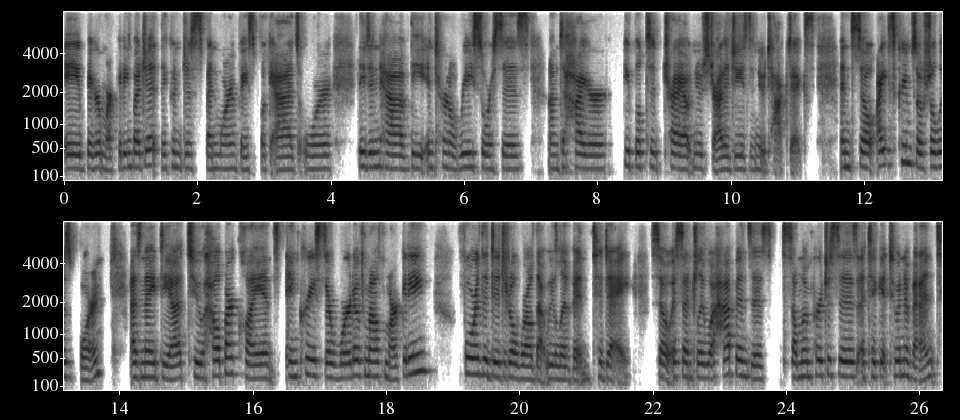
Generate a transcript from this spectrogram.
a bigger marketing budget. They couldn't just spend more on Facebook ads, or they didn't have the internal resources um, to hire people to try out new strategies and new tactics. And so Ice Cream Social was born as an idea to help our clients increase their word of mouth marketing for the digital world that we live in today. So essentially, what happens is someone purchases a ticket to an event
